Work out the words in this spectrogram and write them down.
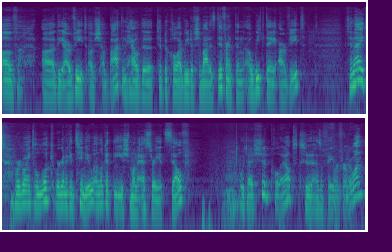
of uh, the Arvit of Shabbat, and how the typical Arvit of Shabbat is different than a weekday Arvit. Tonight, we're going to look, we're going to continue and look at the Shmona Esrei itself, which I should pull out to as a favor for everyone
